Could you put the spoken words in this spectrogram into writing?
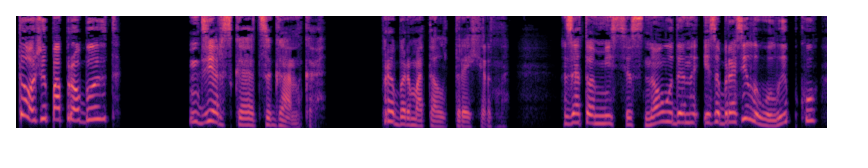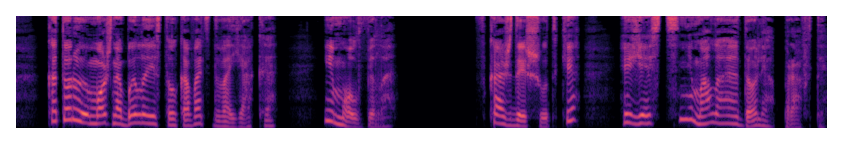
тоже попробуют». «Дерзкая цыганка», — пробормотал Трехерн. Зато миссис Сноуден изобразила улыбку, которую можно было истолковать двояко, и молвила. В каждой шутке есть немалая доля правды.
